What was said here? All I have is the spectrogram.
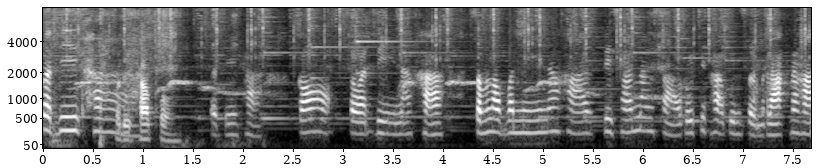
สวัสดีค่ะ สวัสดีครับผม สวัสดีค่ะ ก็สวัสดีนะคะสำหรับวันนี้นะคะ ดิฉันนางสาวรุจิภาบุญเสริมรักนะคะ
